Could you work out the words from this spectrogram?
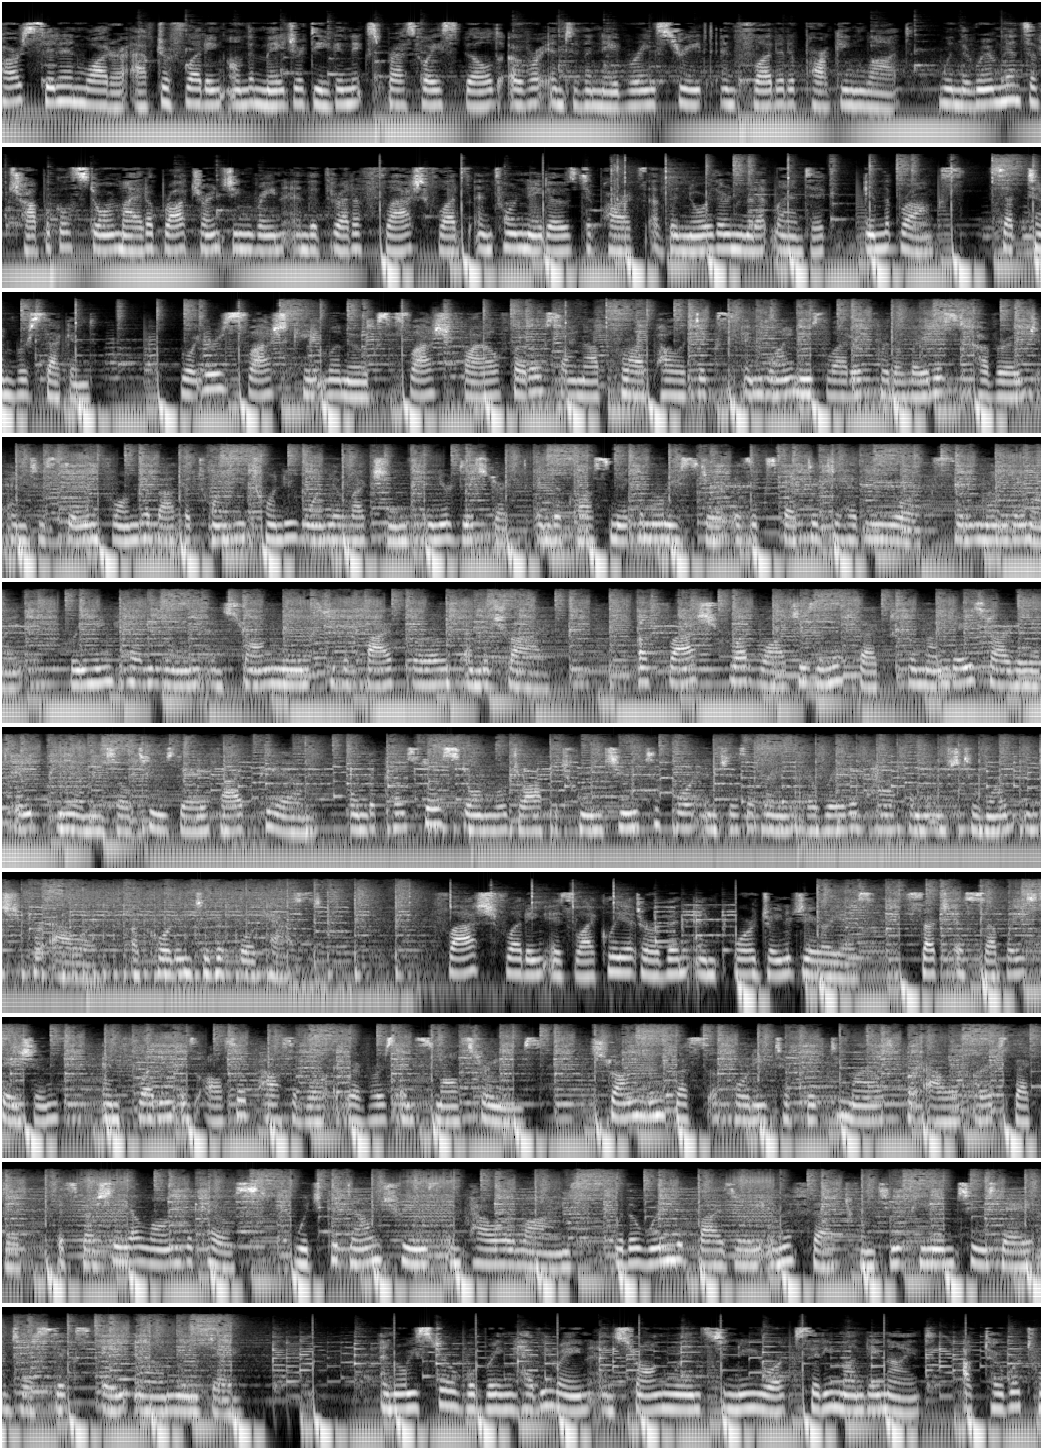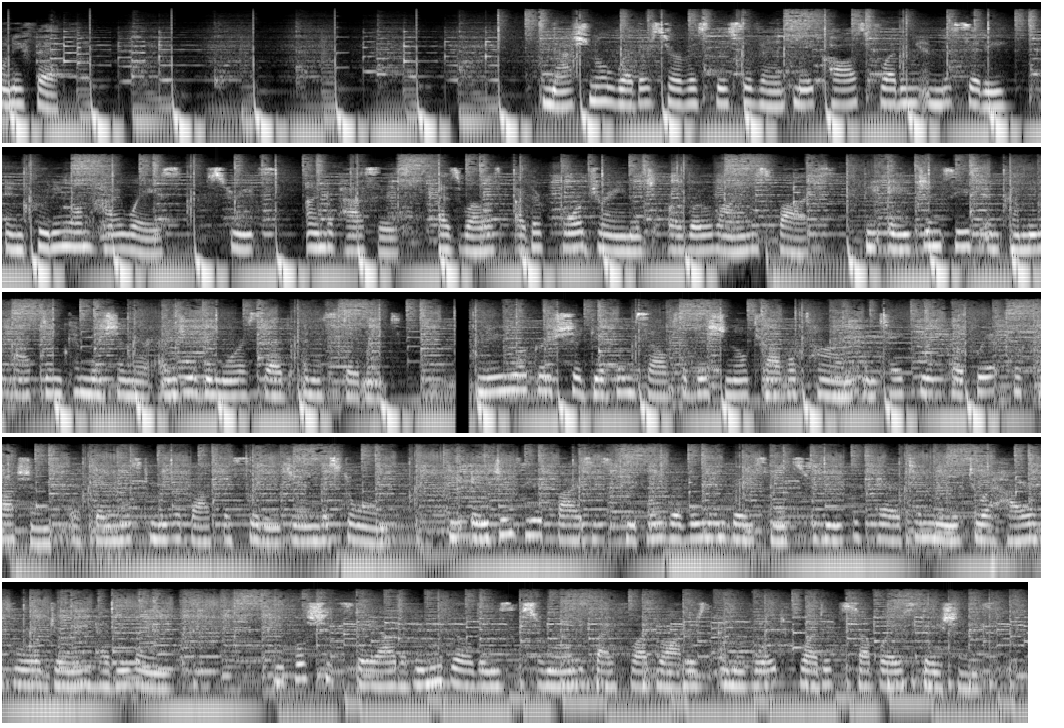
cars sit in water after flooding on the major Deegan Expressway spilled over into the neighboring street and flooded a parking lot, when the remnants of Tropical Storm Ida brought drenching rain and the threat of flash floods and tornadoes to parts of the northern mid-Atlantic, in the Bronx, September 2nd. Reuters slash Caitlin Ochs slash file photo sign up for our Politics and Why newsletter for the latest coverage and to stay informed about the 2021 elections in your district and across Nick and Easter is expected to hit New York City Monday night, bringing heavy rain and strong winds to the five boroughs and the Tri. A flash flood watch is in effect for Monday starting at 8 p.m. until Tuesday 5 p.m., and the coastal storm will drop between 2 to 4 inches of rain at a rate of half an inch to 1 inch per hour, according to the forecast. Flash flooding is likely at urban and poor drainage areas, such as subway stations, and flooding is also possible at rivers and small streams. Strong wind gusts of 40 to 50 miles per hour are expected, especially along the coast, which could down trees and power lines, with a wind advisory in effect from 2 p.m. Tuesday until 6 a.m. Wednesday. A nor'easter will bring heavy rain and strong winds to New York City Monday night, October 25th. National Weather Service This event may cause flooding in the city, including on highways, streets, underpasses, as well as other poor drainage or low-lying spots, the agency's incoming acting commissioner Andrew D'Amora said in a statement. New Yorkers should give themselves additional travel time and take the appropriate precautions if they must move about the city during the storm. The agency advises people living in basements to be prepared to move to a higher floor during heavy rain. People should stay out of any buildings surrounded by floodwaters and avoid flooded subway stations.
